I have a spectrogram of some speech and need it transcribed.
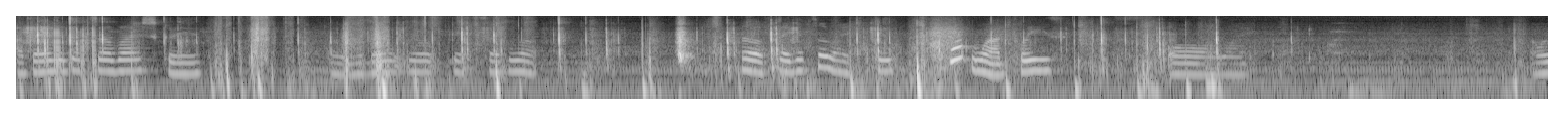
I better get some ice cream. You don't want to get some luck. Oh, can I get some ice cream? What one, please? Oh I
